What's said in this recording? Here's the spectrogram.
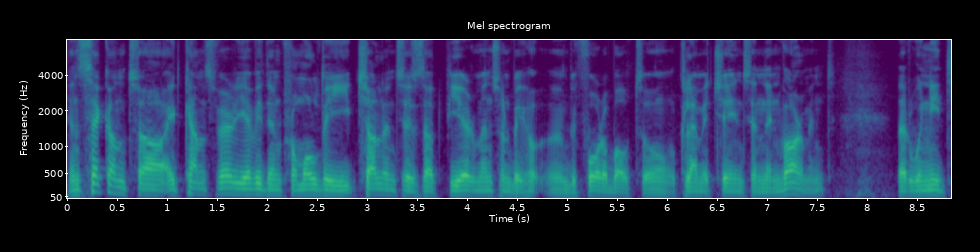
And second, uh, it comes very evident from all the challenges that Pierre mentioned be uh, before about uh, climate change and the environment that we need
